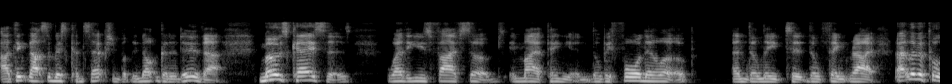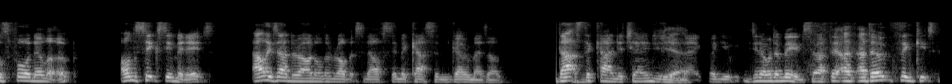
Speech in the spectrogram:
I think that's a misconception, but they're not going to do that. Most cases where they use five subs, in my opinion, they'll be four 0 up and they'll need to they'll think right, right Liverpool's four 0 up on 60 minutes. Alexander Arnold and Robertson off, Tsimikas and Gomez on. That's mm-hmm. the kind of changes Yeah. you make when you, do you know what I mean? So I think I, I don't think it's,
